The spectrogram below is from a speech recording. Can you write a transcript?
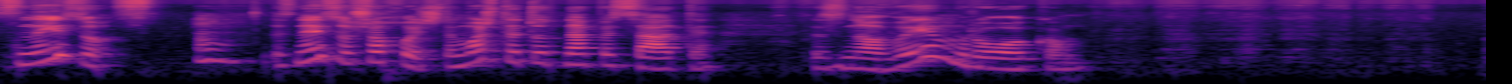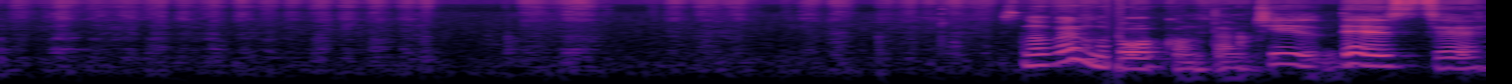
знизу, знизу, що хочете, можете тут написати з Новим роком. Новим роком там, чи десь, е,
